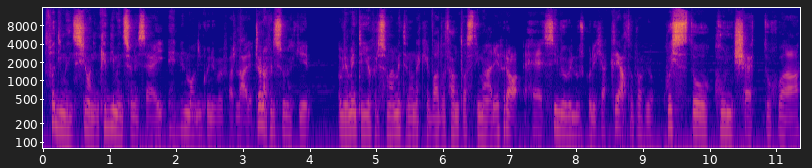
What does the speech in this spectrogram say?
sua dimensione, in che dimensione sei e nel modo in cui ne vuoi parlare. C'è una persona che ovviamente io personalmente non è che vado tanto a stimare, però è Silvio Berlusconi che ha creato proprio questo concetto qua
